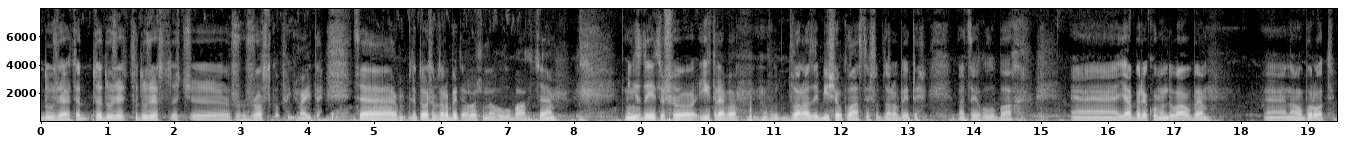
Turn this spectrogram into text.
дуже, це, це дуже, це дуже е, жорстко, розумієте? Це для того, щоб заробити гроші на голубах, це мені здається, що їх треба в два рази більше вкласти, щоб заробити на цих голубах. Е, я би рекомендував би е, наоборот е,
